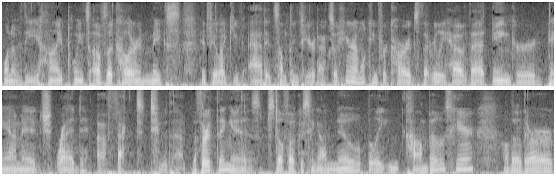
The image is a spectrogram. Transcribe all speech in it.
one of the high points of the color and makes it feel like you've added something to your deck. So here I'm looking for cards that really have that anger, damage, red effect to them. The third thing is still focusing on no blatant combos here, although there are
